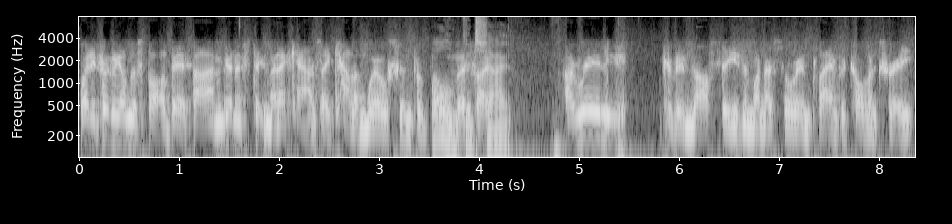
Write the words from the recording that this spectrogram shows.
Well, he put me on the spot a bit, but I'm going to stick my neck out and say Callum Wilson for Bournemouth. Oh, good so shout. I really of him last season when I saw him playing for Coventry,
